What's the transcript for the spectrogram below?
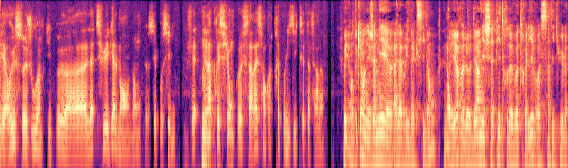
les Russes jouent un petit peu là-dessus également, donc c'est possible. J'ai hmm. l'impression que ça reste encore très politique cette affaire. Oui, en tout cas, on n'est jamais euh, à l'abri d'accidents. D'ailleurs, le dernier chapitre de votre livre s'intitule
